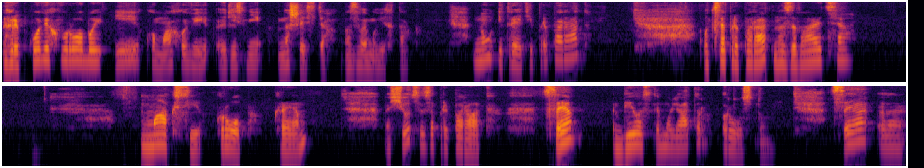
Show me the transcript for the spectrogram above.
грибкові хвороби і комахові різні нашестя, назвемо їх так. Ну і третій препарат. Оце препарат називається Maxi Crop Крем. Що це за препарат? Це біостимулятор росту. Це е,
